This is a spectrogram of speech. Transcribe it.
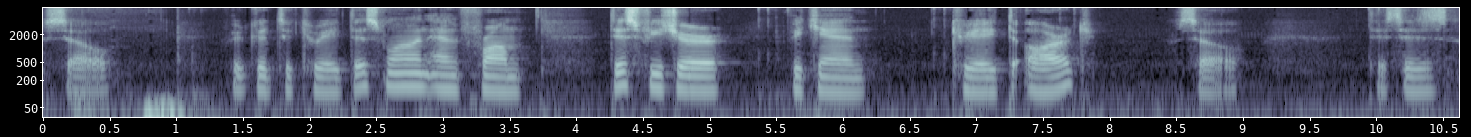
So we're good to create this one. And from this feature we can create the arc. So this is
